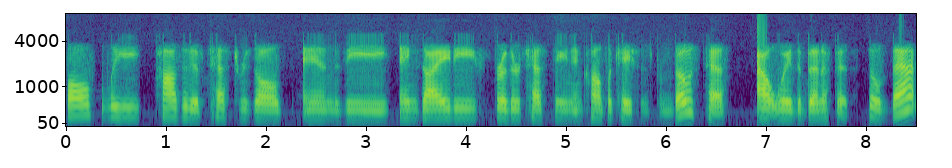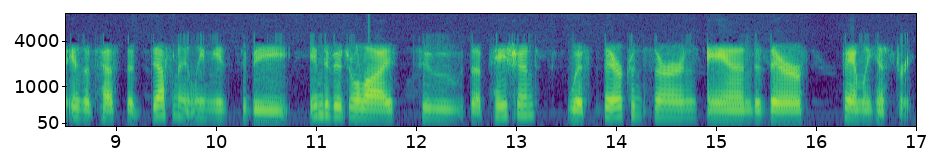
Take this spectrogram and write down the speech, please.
falsely positive test results and the anxiety, further testing, and complications from those tests outweigh the benefits. So that is a test that definitely needs to be individualized to the patient with their concerns and their family history.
